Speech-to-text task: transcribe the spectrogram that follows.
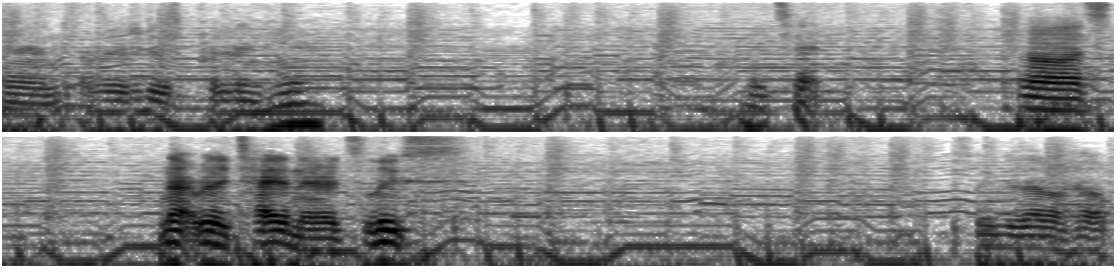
And all we have to do is put it in here. That's it. Oh, it's not really tight in there, it's loose. So maybe that'll help.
